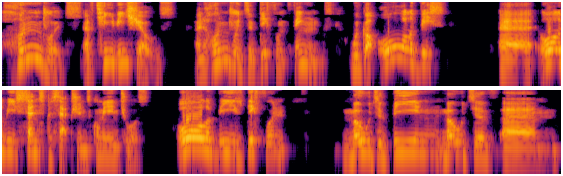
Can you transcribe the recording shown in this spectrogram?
hundreds of TV shows and hundreds of different things. We've got all of this uh, all of these sense perceptions coming into us, all of these different modes of being, modes of, um,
